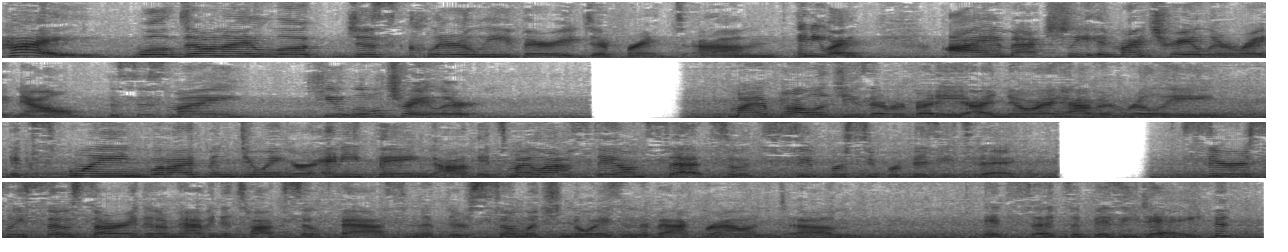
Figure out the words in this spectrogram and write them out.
Hi. Well, don't I look just clearly very different? Um, anyway, I am actually in my trailer right now. This is my cute little trailer. My apologies, everybody. I know I haven't really explained what I've been doing or anything. Um, it's my last day on set, so it's super, super busy today. Seriously, so sorry that I'm having to talk so fast and that there's so much noise in the background. Um, it's, it's a busy day.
